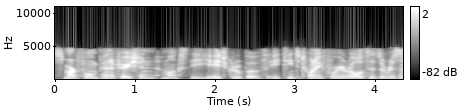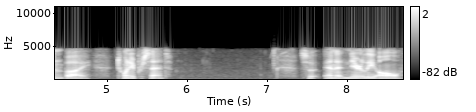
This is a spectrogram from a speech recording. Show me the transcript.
smartphone penetration amongst the age group of 18 to 24 year olds has arisen by 20 percent. So, and nearly all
